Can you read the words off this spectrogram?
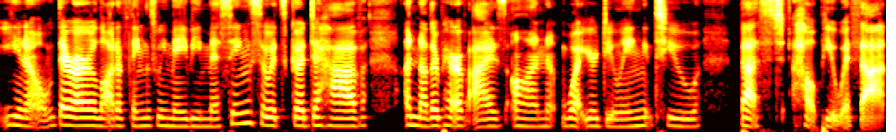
you know, there are a lot of things we may be missing. So it's good to have another pair of eyes on what you're doing to best help you with that.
